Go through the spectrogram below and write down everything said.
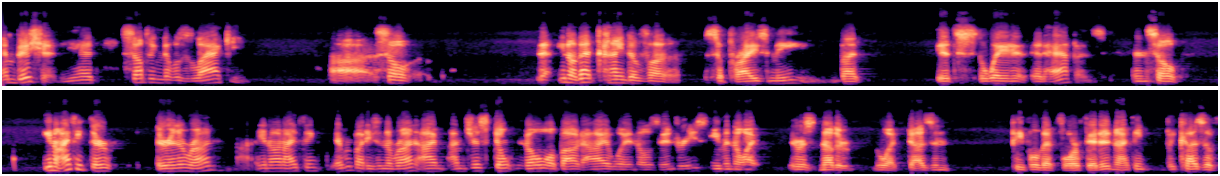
ambition. He had something that was lacking. Uh, so that you know that kind of uh, surprised me but it's the way it, it happens. And so, you know, I think they're they're in the run. You know, and I think everybody's in the run. I'm I'm just don't know about Iowa and those injuries, even though I there's another what dozen people that forfeited, and I think because of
